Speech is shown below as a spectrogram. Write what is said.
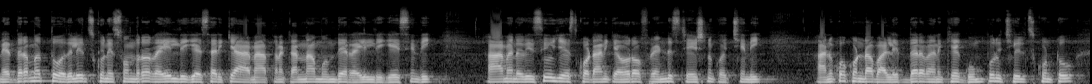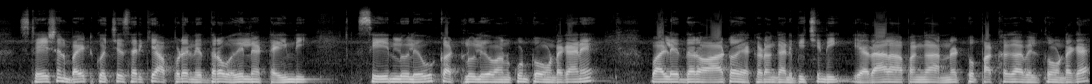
నిద్రమత్తు వదిలించుకునే సుందరం రైలు దిగేసరికి ఆమె అతని కన్నా ముందే రైలు దిగేసింది. ఆమెను రిసీవ్ చేసుకోవడానికి ఎవరో ఫ్రెండ్ స్టేషన్కి వచ్చింది. అనుకోకుండా వాళ్ళిద్దరు వెనకే గుంపును చీల్చుకుంటూ స్టేషన్ బయటకు వచ్చేసరికి అప్పుడే నిద్ర వదిలినట్టు అయింది సీన్లు లేవు కట్లు లేవు అనుకుంటూ ఉండగానే వాళ్ళిద్దరు ఆటో ఎక్కడం కనిపించింది. యథాలాపంగా అన్నట్టు పక్కగా వెళ్తూ ఉండగా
